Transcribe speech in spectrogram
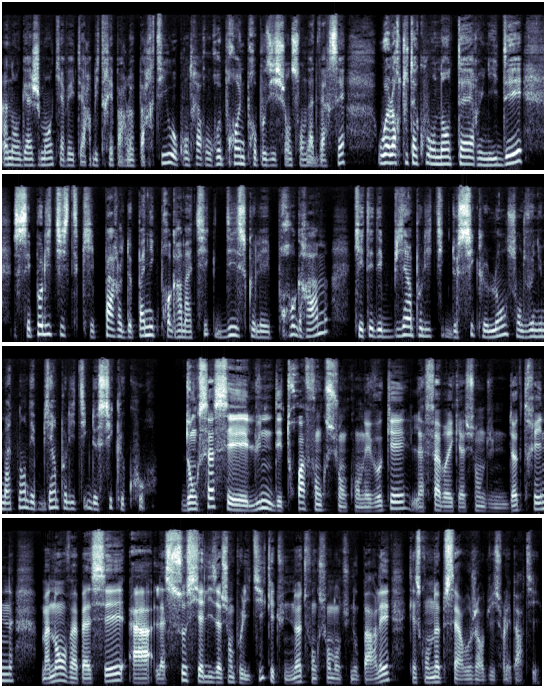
un engagement qui avait été arbitré par le parti, ou au contraire, on reprend une proposition de son adversaire, ou alors tout à coup, on enterre une idée. Ces politistes qui parlent de panique programmatique disent que les programmes, qui étaient des biens politiques de cycle long, sont devenus maintenant des biens politiques de cycle court. Donc ça, c'est l'une des trois fonctions qu'on évoquait, la fabrication d'une doctrine. Maintenant, on va passer à la socialisation politique, qui est une autre fonction dont tu nous parlais. Qu'est-ce qu'on observe aujourd'hui sur les partis?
